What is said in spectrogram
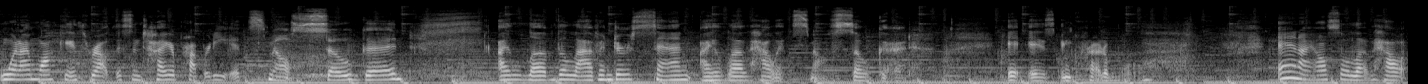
When I'm walking throughout this entire property, it smells so good. I love the lavender scent. I love how it smells so good. It is incredible. And I also love how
